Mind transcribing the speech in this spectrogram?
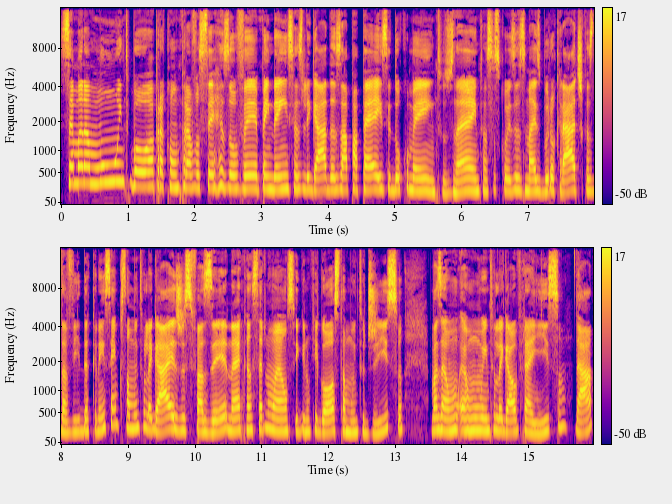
Semana muito boa para você resolver pendências ligadas a papéis e documentos, né? Então, essas coisas mais burocráticas da vida, que nem sempre são muito legais de se fazer, né? Câncer não é um signo que gosta muito disso, mas é um, é um momento legal para isso, tá?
